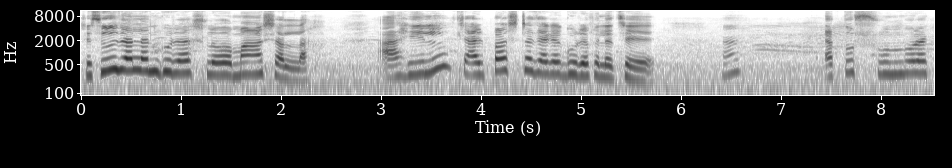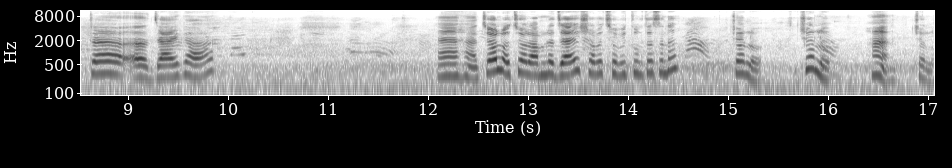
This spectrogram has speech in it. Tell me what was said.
সে সুইজারল্যান্ড ঘুরে আসলো, মাশাল্লাহ। আহিল চার পাঁচটা জায়গা ঘুরে ফেলেছে। হ্যাঁ? এত সুন্দর একটা জায়গা। হ্যাঁ হ্যাঁ চলো চলো, আমরা যাই, সবাই ছবি তুলতেছে না? চলো চলো হ্যাঁ চলো।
